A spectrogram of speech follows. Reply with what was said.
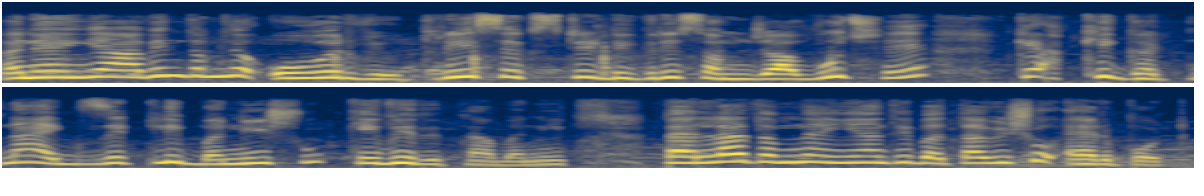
અને અહીંયા આવીને તમને ઓવરવ્યૂ થ્રી સિક્સટી ડિગ્રી સમજાવવું છે કે આખી ઘટના એક્ઝેક્ટલી બની શું, કેવી રીતના બની. પહેલાં તમને અહીંયાથી બતાવીશું એરપોર્ટ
